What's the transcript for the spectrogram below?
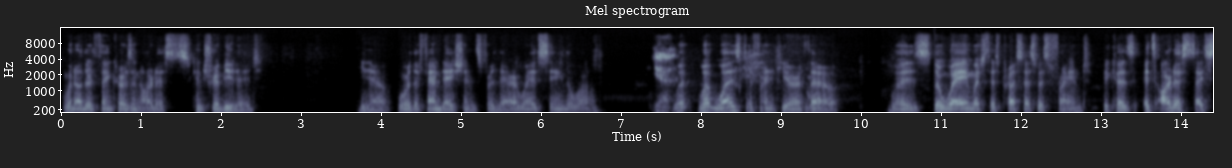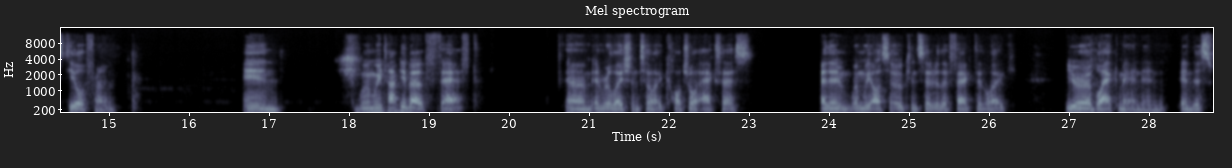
what other thinkers and artists contributed you know were the foundations for their way of seeing the world. Yeah. What what was different here though was the way in which this process was framed because it's artists i steal from. And when we're talking about theft um, in relation to like cultural access and then when we also consider the fact that like you're a black man in in this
